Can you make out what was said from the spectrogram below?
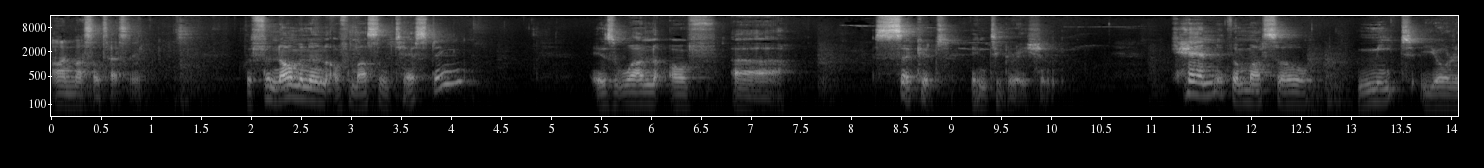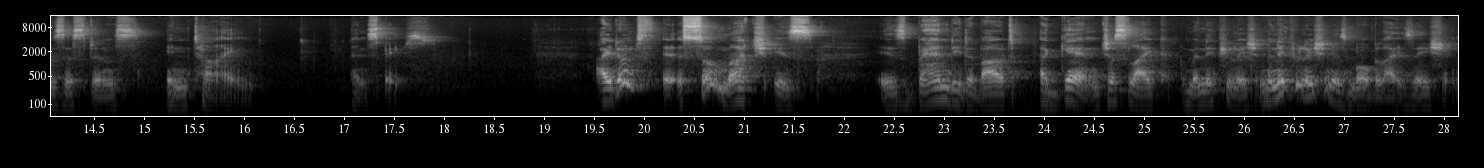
on muscle testing. The phenomenon of muscle testing is one of uh, circuit integration. Can the muscle meet your resistance in time and space? I don't, so much is, is bandied about, again, just like manipulation. Manipulation is mobilization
